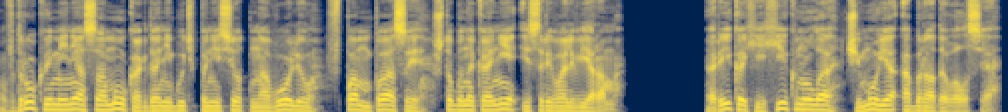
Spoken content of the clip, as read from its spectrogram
Вдруг и меня саму когда-нибудь понесет на волю, в пампасы, чтобы на коне и с револьвером. Рика хихикнула, чему я обрадовался.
